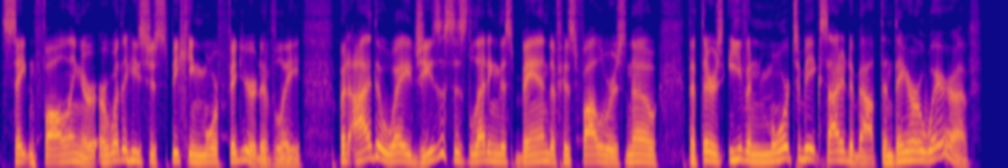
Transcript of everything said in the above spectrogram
Satan falling or, or whether he's just speaking more figuratively. But either way, Jesus is letting this band of his followers know that there's even more to be excited about than they are aware of.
